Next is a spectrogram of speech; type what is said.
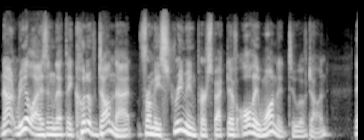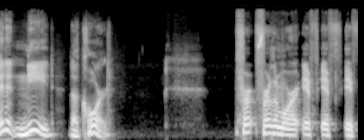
not realizing that they could have done that from a streaming perspective all they wanted to have done. They didn't need the cord. For, furthermore, if if if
